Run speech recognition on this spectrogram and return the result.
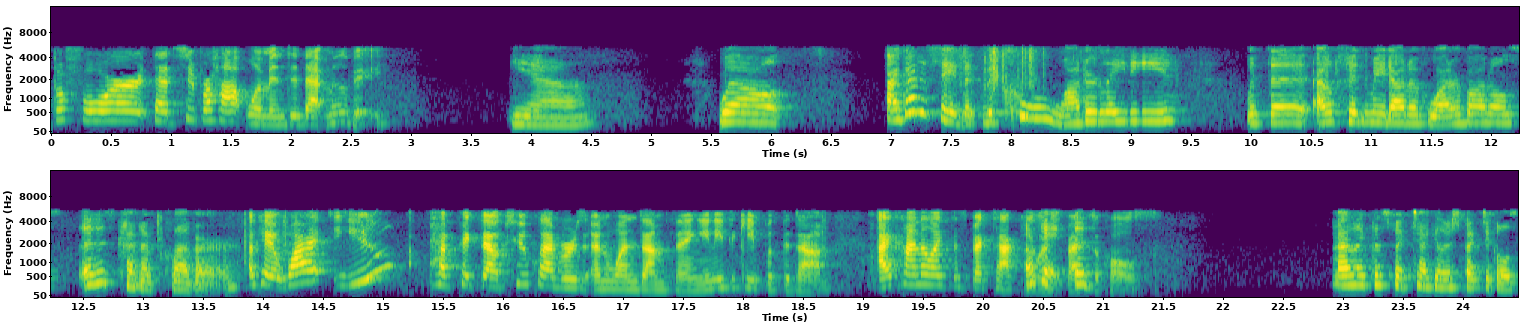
before that super hot woman did that movie? Yeah. Well, I gotta say that the cool water lady with the outfit made out of water bottles, that is kind of clever. Okay, why you have picked out two clevers and one dumb thing? You need to keep with the dumb. I kind of like the spectacular Okay, spectacles. I like the spectacular spectacles.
